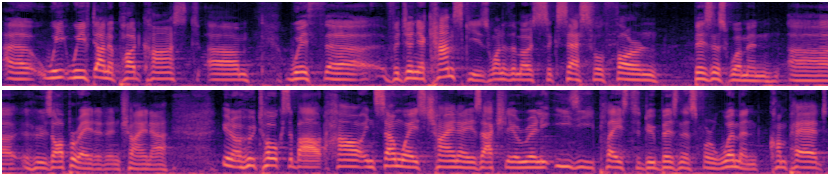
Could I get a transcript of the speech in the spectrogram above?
uh, we we've done a podcast um, with uh, Virginia Kamsky, who's one of the most successful foreign businesswomen uh, who's operated in China. You know, who talks about how in some ways China is actually a really easy place to do business for women compared.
